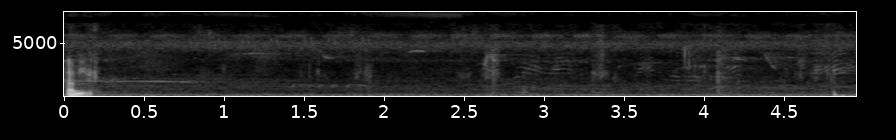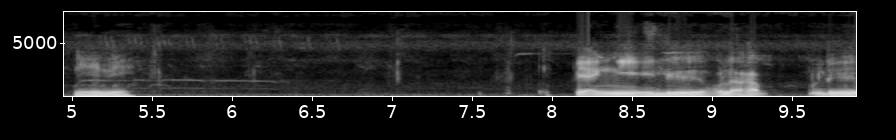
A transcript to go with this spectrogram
ครับ นี่นี่แปลงนี่ลือหมดแล้วครับลือ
